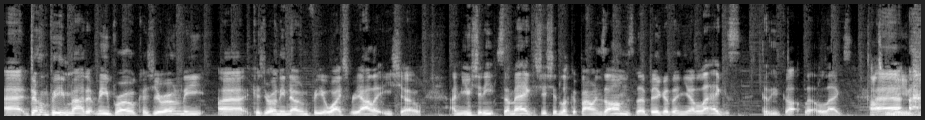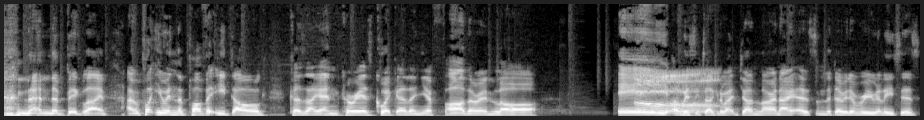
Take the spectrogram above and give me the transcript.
Uh, don't be mad at me, bro, because you're only because you're only known for your wife's reality show, and you should eat some eggs. You should look at Baron's arms; they're bigger than your legs because he's got little legs. That's mean. And then the big line: "I will put you in the poverty, dog, because I end careers quicker than your father-in-law." Hey, Oh. obviously talking about John Laurinaitis and the WWE releases.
